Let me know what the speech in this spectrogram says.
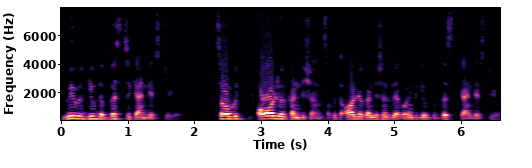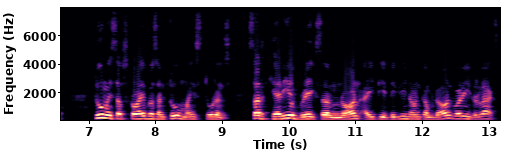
We will give the best candidates to you. So with all your conditions, with all your conditions, we are going to give the best candidates to you. To my subscribers and to my students, sir, career breaks are non-IT, degree non-com, don't worry, relax.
